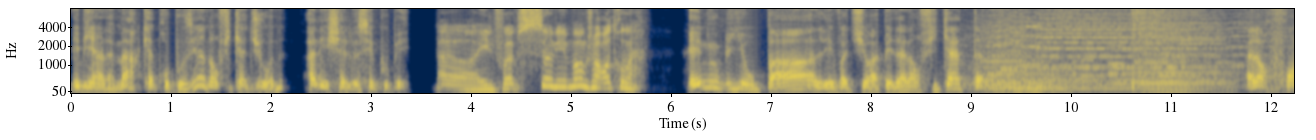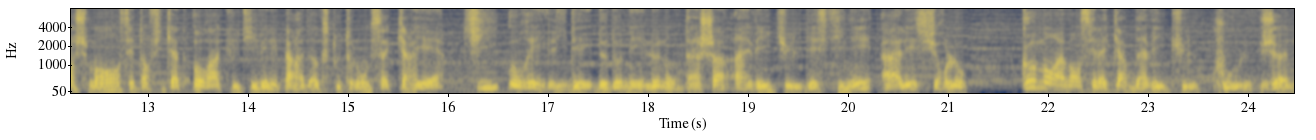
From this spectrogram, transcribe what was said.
Eh bien, la marque a proposé un amphicate jaune à l'échelle de ses poupées. Alors, il faut absolument que j'en retrouve un. Et n'oublions pas les voitures à pédales amphicate. Alors franchement, cet amphicate aura cultivé les paradoxes tout au long de sa carrière. Qui aurait l'idée de donner le nom d'un chat à un véhicule destiné à aller sur l'eau? Comment avancer la carte d'un véhicule cool, jeune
